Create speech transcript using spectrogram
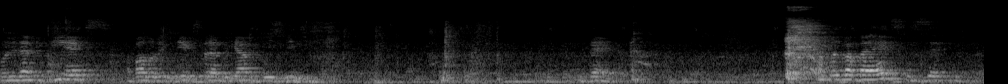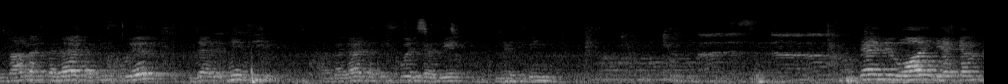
كل ده في dx تفاضل ال dx طلع بكام؟ dt زائد نضرب بقى إكس الزد يبقى عندك 3 t square زائد 2 t 3 t square زائد إيه؟ زائد 2 t زائد ال y اللي هي كام؟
